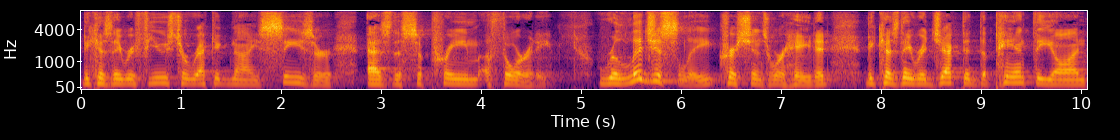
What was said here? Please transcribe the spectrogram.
because they refused to recognize Caesar as the supreme authority. Religiously, Christians were hated because they rejected the pantheon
